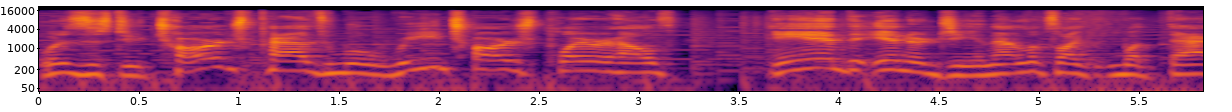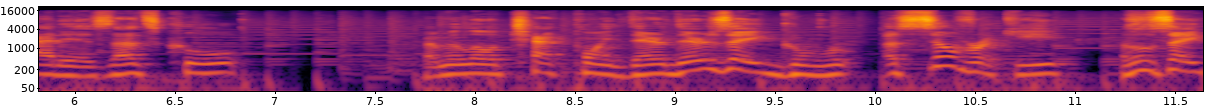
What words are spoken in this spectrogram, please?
what does this do? Charge pads will recharge player health and the energy, and that looks like what that is. That's cool. Got me a little checkpoint there. There's a a silver key. I was gonna say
